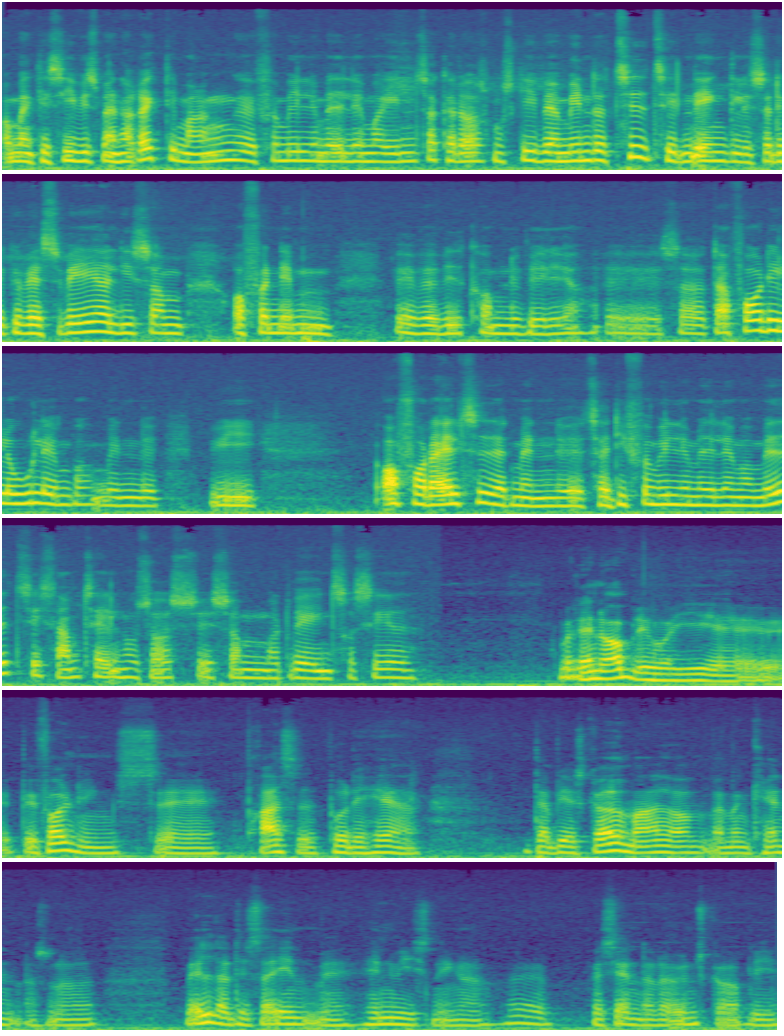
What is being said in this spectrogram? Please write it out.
Og man kan sige, at hvis man har rigtig mange øh, familiemedlemmer inde, så kan der også måske være mindre tid til den enkelte, så det kan være sværere ligesom at fornemme, øh, hvad vedkommende vælger. Øh, så der er fordele og ulemper, men vi opfordrer altid, at man tager de familiemedlemmer med til samtalen hos os, som måtte være interesseret. Hvordan oplever I befolkningspresset på det her? Der bliver skrevet meget om, hvad man kan og sådan noget. Vælter det sig ind med henvisninger? Patienter, der ønsker at blive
